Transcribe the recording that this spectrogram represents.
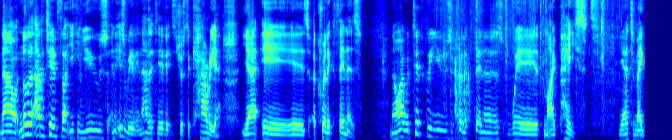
Now, another additive that you can use, and it isn't really an additive, it's just a carrier, yeah, is acrylic thinners. Now, I would typically use acrylic thinners with my pastes yeah, to make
